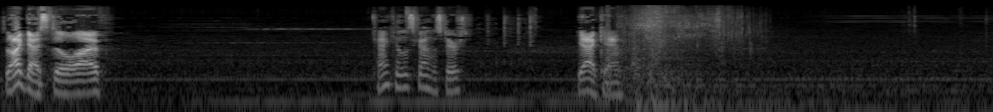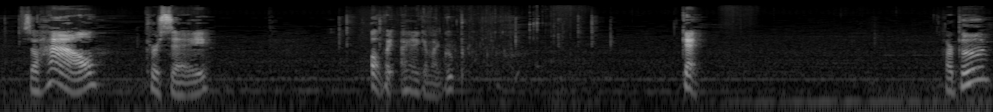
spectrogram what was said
So that guy's still alive. Can I kill this guy on the stairs? Yeah, I can. So how, per se... Oh, wait, I gotta get my group. Okay. Harpoon?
